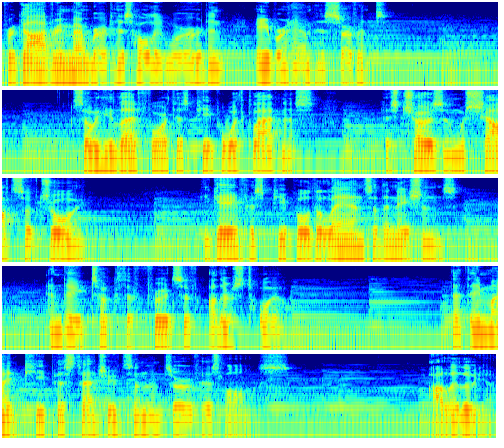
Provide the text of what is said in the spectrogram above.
For God remembered his holy word and Abraham his servant. So he led forth his people with gladness, his chosen with shouts of joy. He gave his people the lands of the nations, and they took the fruits of others' toil, that they might keep his statutes and observe his laws. Alleluia.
